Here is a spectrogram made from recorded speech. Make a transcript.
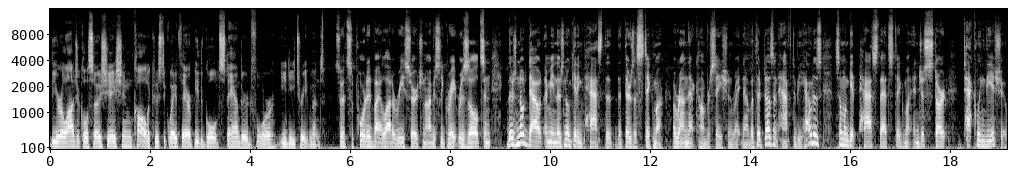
The Urological Association called acoustic wave therapy the gold standard for ED treatment. So it's supported by a lot of research and obviously great results. And there's no doubt, I mean, there's no getting past the, that there's a stigma around that conversation right now, but there doesn't have to be. How does someone get past that stigma and just start tackling the issue?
